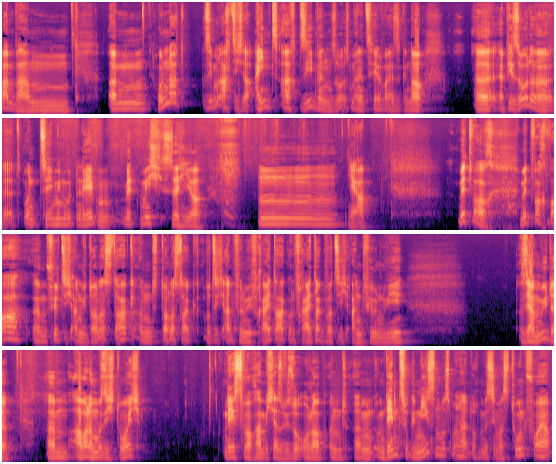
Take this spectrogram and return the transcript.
Bam, bam. Ähm, 187, 187, so ist meine Zählweise, genau. Äh, Episode und 10 Minuten Leben mit mich er hier. Mm, ja. Mittwoch. Mittwoch war, ähm, fühlt sich an wie Donnerstag und Donnerstag wird sich anfühlen wie Freitag und Freitag wird sich anfühlen wie sehr müde. Ähm, aber da muss ich durch. Nächste Woche habe ich ja sowieso Urlaub und ähm, um den zu genießen, muss man halt noch ein bisschen was tun vorher.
